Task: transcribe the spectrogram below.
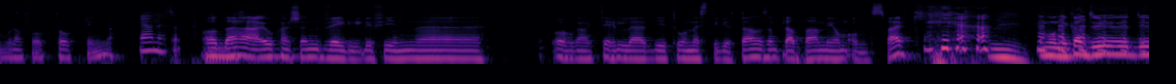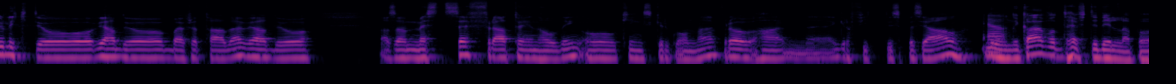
hvordan folk tolker ting. da. Ja, nettopp. Og det er jo kanskje en veldig fin eh, overgang til eh, de to neste gutta som prata mye om åndsverk. Mm. Monica, du, du likte jo Vi hadde jo, bare for å ta det, vi hadde jo altså Mestseff fra Tøyen Holding og Kings Gurgon her for å ha en uh, graffiti-spesial. Ja. Monica har fått heftig dilla på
